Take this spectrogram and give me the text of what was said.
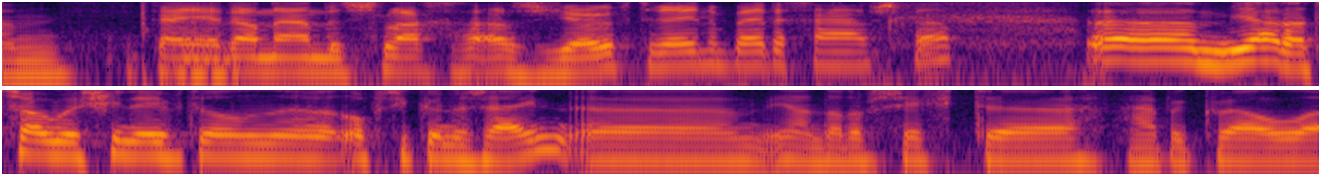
um, kan je dan aan de slag als jeugdtrainer bij de Graafschap? Um, ja, dat zou misschien eventueel een optie kunnen zijn. ja, in dat opzicht uh, heb ik wel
